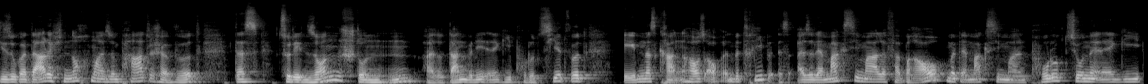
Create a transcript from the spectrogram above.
die sogar dadurch nochmal sympathischer wird, dass zu den Sonnenstunden, also dann, wenn die Energie produziert wird, eben das Krankenhaus auch in Betrieb ist. Also der maximale Verbrauch mit der maximalen Produktion der Energie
